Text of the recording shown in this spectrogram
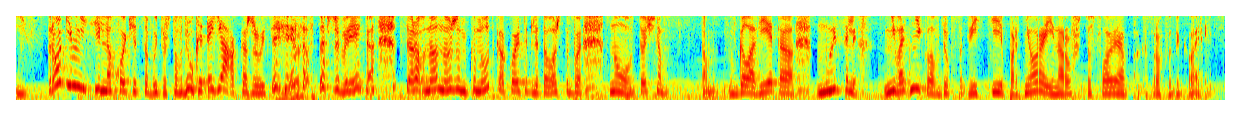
И строгим не сильно хочется быть, потому что вдруг это я окажусь. Да. И в то же время все равно нужен кнут какой-то для того, чтобы, ну, точно там в голове эта мысль не возникла вдруг подвести партнера и нарушить условия, о которых вы договорились.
